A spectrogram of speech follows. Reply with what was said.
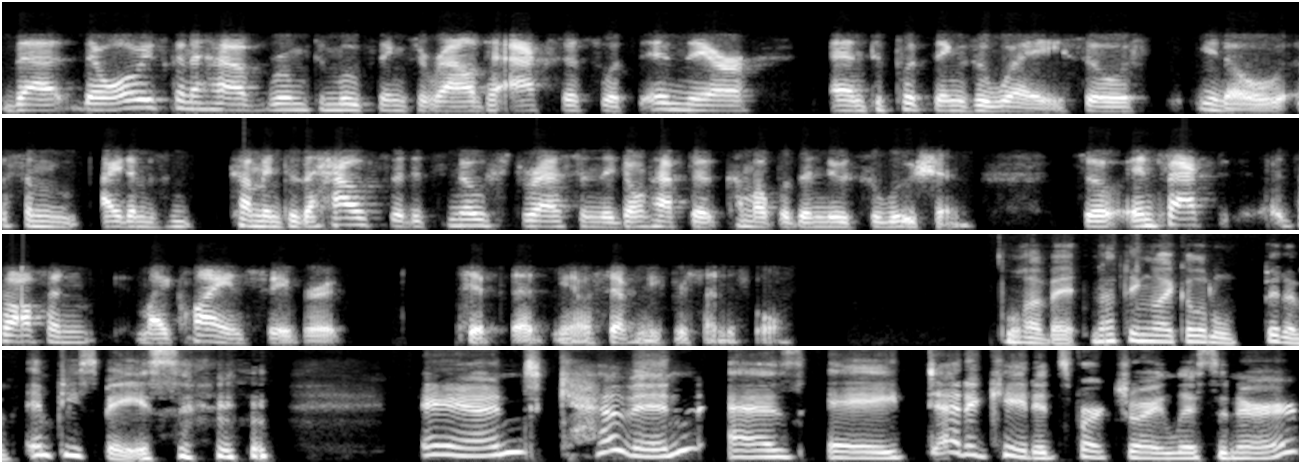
that they're always going to have room to move things around, to access what's in there, and to put things away. So if, you know, some items come into the house, that it's no stress and they don't have to come up with a new solution. So in fact, it's often my client's favorite tip that, you know, 70% is full. Love it. Nothing like a little bit of empty space. and Kevin, as a dedicated Spark Joy listener,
